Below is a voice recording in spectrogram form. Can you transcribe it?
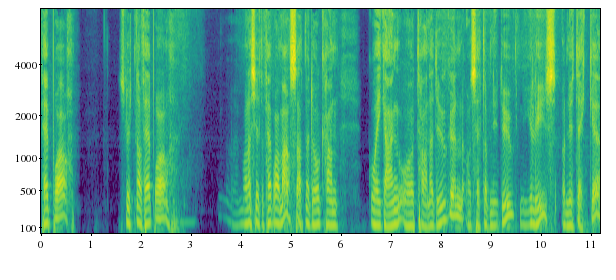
februar, slutten av februar, månedsskiftet februar-mars, at vi da kan gå i gang og ta ned duken og sette opp ny duk, nye lys og nytt dekke.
